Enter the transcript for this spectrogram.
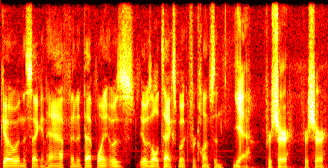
go in the second half, and at that point, it was it was all textbook for Clemson. yeah, for sure, for sure.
